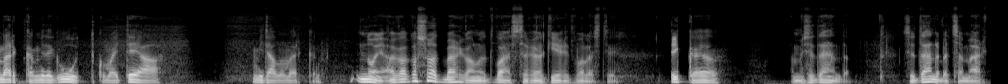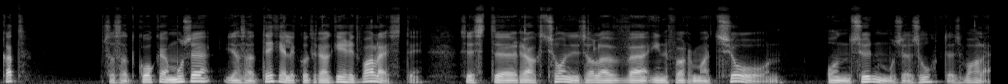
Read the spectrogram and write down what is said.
märkan midagi uut, kui ma ei tea, mida ma märkan. nojah, aga kas sa oled märganud, et vahest sa reageerid valesti? ikka, jaa. aga mis see tähendab? see tähendab, et sa märkad sa saad kogemuse ja sa tegelikult reageerid valesti, sest äh, reaktsioonis olev äh, informatsioon on sündmuse suhtes vale.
